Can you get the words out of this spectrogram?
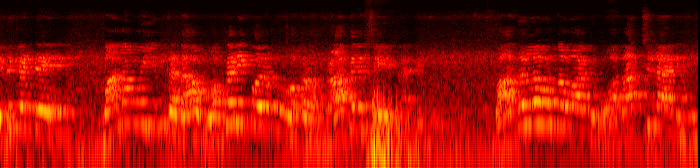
ఎందుకంటే మనము ఇక్కడ ఒకరి కొరకు ఒకరు ప్రార్థన చేయడానికి బాధల్లో ఉన్న వారిని ఓదార్చడానికి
